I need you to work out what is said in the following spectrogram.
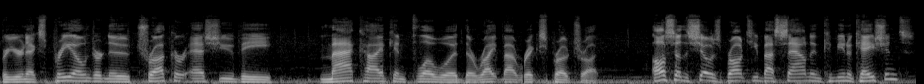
For your next pre owned or new truck or SUV, Mac Haik in Flowood. They're right by Rick's Pro Truck. Also, the show is brought to you by Sound and Communications.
